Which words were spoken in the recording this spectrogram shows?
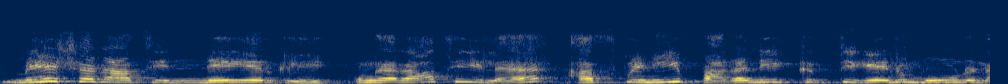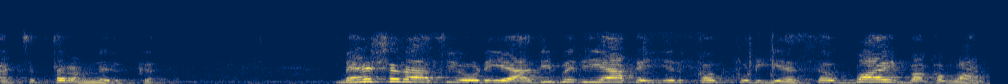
மேஷ ராசி நேயர்களே உங்க ராசியில அஸ்வினி பரணி கிருத்திகேன்னு மூணு நட்சத்திரம் இருக்கு. மேஷ ராசியோடைய அதிபதியாக இருக்கக்கூடிய செவ்வாய் பகவான்.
